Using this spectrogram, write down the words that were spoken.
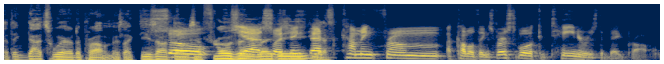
I think that's where the problem is. Like these are so, things that frozen. Yeah, ready. so I think that's yeah. coming from a couple things. First of all, the container is the big problem.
